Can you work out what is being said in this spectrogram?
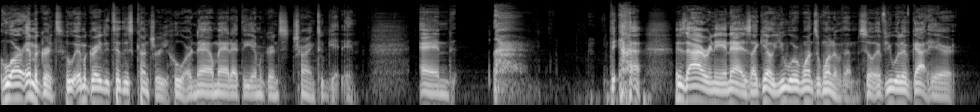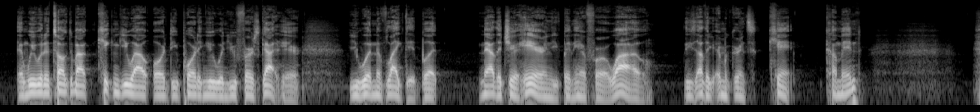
who are immigrants who immigrated to this country who are now mad at the immigrants trying to get in and the, there's irony in that is like yo you were once one of them so if you would have got here and we would have talked about kicking you out or deporting you when you first got here, you wouldn't have liked it. But now that you're here and you've been here for a while, these other immigrants can't come in.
